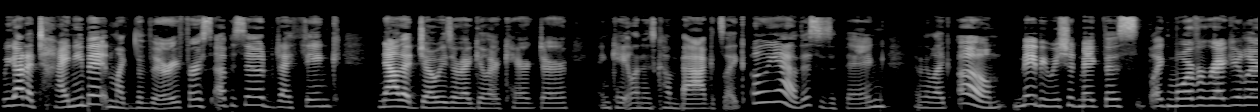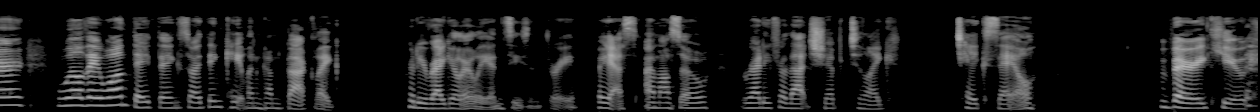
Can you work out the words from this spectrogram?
We got a tiny bit in like the very first episode, but I think now that Joey's a regular character and Caitlin has come back, it's like, oh yeah, this is a thing. And they're like, oh, maybe we should make this like more of a regular will they, won't they thing. So I think Caitlin comes back like pretty regularly in season three. But yes, I'm also ready for that ship to like take sail. Very cute.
